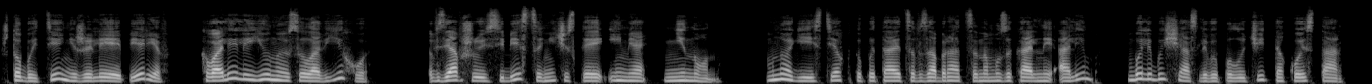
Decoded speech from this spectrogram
чтобы те, не жалея перьев, хвалили юную соловьиху, взявшую себе сценическое имя Нинон. Многие из тех, кто пытается взобраться на музыкальный Олимп, были бы счастливы получить такой старт,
